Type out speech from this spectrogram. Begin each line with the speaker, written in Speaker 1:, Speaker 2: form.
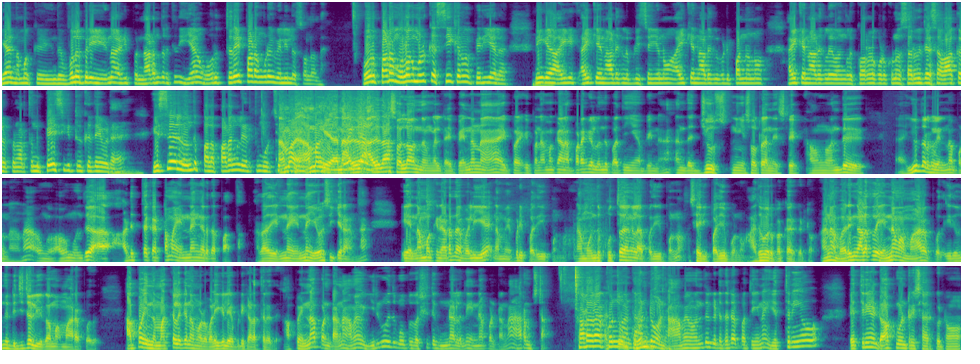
Speaker 1: ஏன் நமக்கு இந்த இவ்வளவு பெரிய இன அழிப்பு நடந்திருக்குது? ஏன் ஒரு திரைப்படம் கூட வெளியில சொல்லலை? ஒரு படம் உலகம் முழுக்க சீக்கிரமா பெரியல. நீங்க ஐ- ஐக்கிய நாடுகள் இப்படி செய்யணும் ஐக்கிய நாடுகள் இப்படி பண்ணணும் ஐக்கிய நாடுகள் இவங்களுக்கு குரல் கொடுக்கணும் சர்வதேச வாக்கெடுப்பு நடத்தணும் பேசிக்கிட்டு இருக்கிறதை விட இஸ்ரேல் வந்து பல படங்கள் எடுத்து முடிச்சு
Speaker 2: ஆமா ஆமாங்க. அதுதான் அதுதான் சொல்ல வந்தேன் உங்கள்ட்ட. இப்ப என்னன்னா இப்ப இப்ப நமக்கான படங்கள் வந்து பாத்தீங்க அப்படின்னா அந்த ஜூஸ் நீங்க சொல்ற அந்த இஸ்ரேல் அவங்க வந்து யூதர்கள் என்ன பண்ணாங்கன்னா அவங்க அவங்க வந்து அடுத்த கட்டமா என்னங்கிறத பார்த்தான். அதாவது என்ன என்ன யோசிக்கிறாங்கன்னா நமக்கு நடந்த வழியை நம்ம எப்படி பதிவு பண்ணணும்? நம்ம வந்து புத்தகங்களை பதிவு பண்ணோம் சரி பதிவு பண்ணுவோம். அது ஒரு பக்கம் இருக்கட்டும். ஆனா வருங்காலத்துல என்னவா மாறப்போகுது? இது வந்து டிஜிட்டல் யுகமா மாறப்போகுது. அப்போ இந்த மக்களுக்கு நம்மளோட வழிகளை எப்படி கடத்துறது? அப்போ என்ன பண்ணிட்டான்னா அவன் இருபது முப்பது வருஷத்துக்கு முன்னால இருந்து என்ன பண்ணிட்டான்னா ஆரம்பிச்சிட்டான்.
Speaker 1: கொண்டு.
Speaker 2: வந்துட்டான். அவன் வந்து கிட்டத்தட்ட பார்த்தீங்கன்னா எத்தனையோ எத்தனையோ டாக்குமெண்ட்ரிஸாக இருக்கட்டும்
